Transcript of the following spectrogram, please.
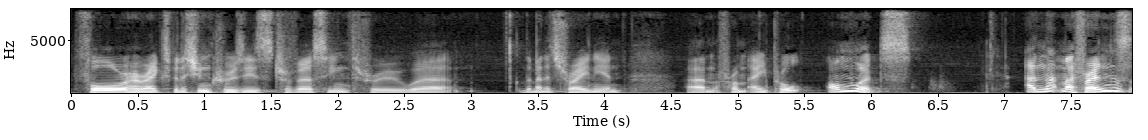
for her expedition cruises traversing through uh, the Mediterranean um, from April onwards. And that, my friends,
